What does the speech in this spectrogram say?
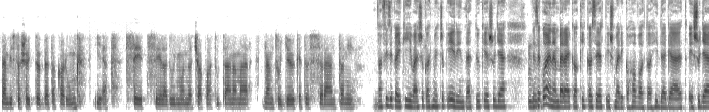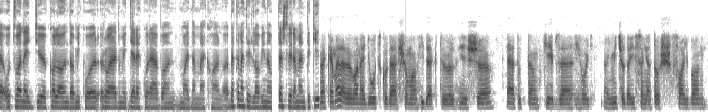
nem biztos, hogy többet akarunk ilyet szétszéled, úgymond a csapat, utána már nem tudja őket összerántani, a fizikai kihívásokat még csak érintettük, és ugye uh-huh. ezek olyan emberek, akik azért ismerik a havat, a hideget, és ugye ott van egy kaland, amikor Roald még gyerekkorában majdnem meghal. Betemet egy lavina, testvére menti ki. Nekem eleve van egy óckodásom a hidegtől, és el tudtam képzelni, hogy, hogy micsoda iszonyatos fagyban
